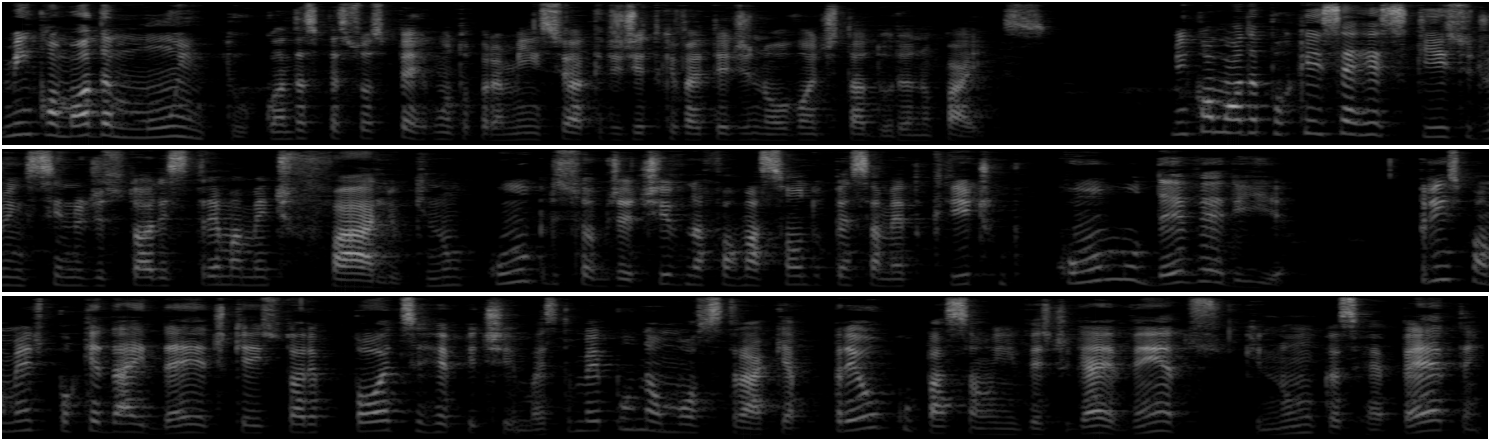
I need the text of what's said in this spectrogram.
Me incomoda muito quando as pessoas perguntam para mim se eu acredito que vai ter de novo uma ditadura no país. Me incomoda porque isso é resquício de um ensino de história extremamente falho, que não cumpre seu objetivo na formação do pensamento crítico como deveria. Principalmente porque dá a ideia de que a história pode se repetir, mas também por não mostrar que a preocupação em investigar eventos que nunca se repetem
